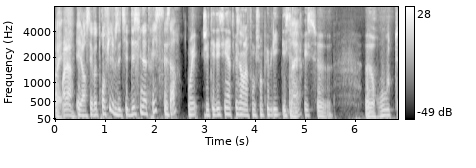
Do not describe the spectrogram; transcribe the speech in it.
Ouais. Voilà. Et alors c'est votre profil, vous étiez dessinatrice, c'est ça? Oui, j'étais dessinatrice dans la fonction publique, dessinatrice euh, euh, route.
